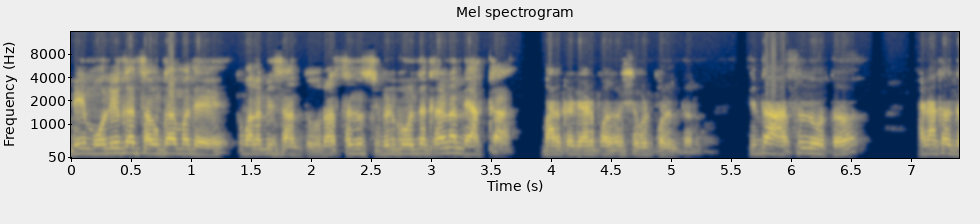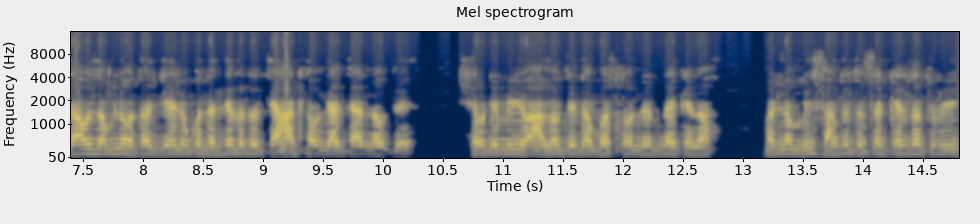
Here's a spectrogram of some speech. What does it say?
मी मोलिका चौकामध्ये तुम्हाला मी सांगतो रस्ता जो सिमेंट कोणता करा ना मी अख्खा मार्केट यार्डपासून शेवटपर्यंत. तिथं असंच होतं. आणि अख्खं गाव जमलं होतं. जे लोक धंदे करत होते ते हात लावून द्यायला तयार नव्हते. शेवटी मी आलो तिथं बसलो निर्णय केला. म्हटलं मी सांगतो तसं केलं तर तुम्ही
